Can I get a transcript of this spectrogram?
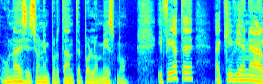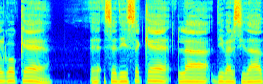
una decisión importante por lo mismo. Y fíjate, aquí viene algo que eh, se dice que la diversidad,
